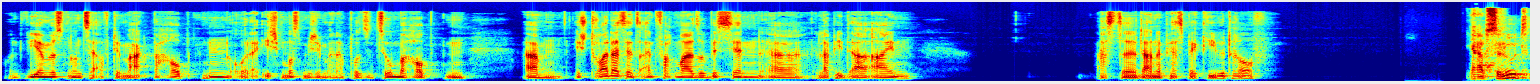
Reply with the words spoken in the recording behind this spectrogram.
und wir müssen uns ja auf dem Markt behaupten oder ich muss mich in meiner Position behaupten. Ähm, ich streue das jetzt einfach mal so ein bisschen äh, lapidar ein. Hast du da eine Perspektive drauf? Ja, absolut.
